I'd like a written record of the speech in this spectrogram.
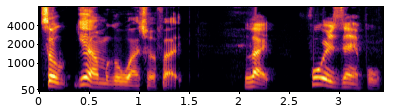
So yeah, I'm gonna go watch her fight. Like, for example,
